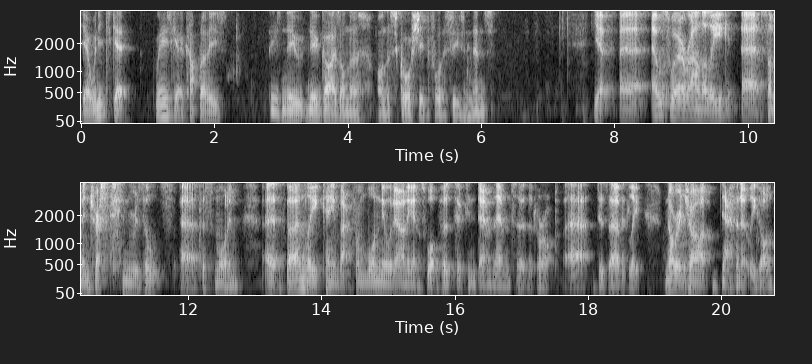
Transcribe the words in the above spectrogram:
Yeah, we need to get we need to get a couple of these these new new guys on the on the score sheet before the season ends. Yep. Uh, elsewhere around the league, uh, some interesting results uh, this morning. Uh, Burnley came back from 1 0 down against Watford to condemn them to the drop uh, deservedly. Norwich are definitely gone.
